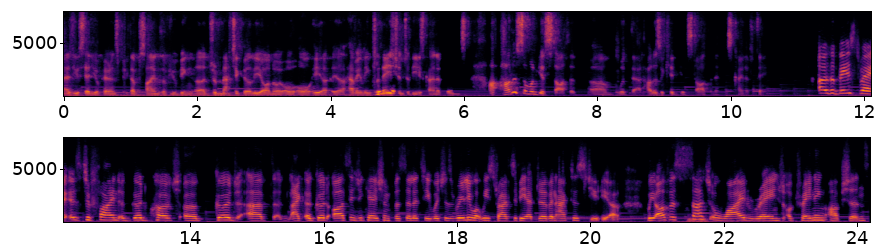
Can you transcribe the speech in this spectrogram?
as you said your parents picked up signs of you being uh, dramatic early on or, or, or uh, having an inclination to these kind of things how does someone get started um, with that? How does a kid get started in this kind of thing Oh, the best way is to find a good coach, a good, uh, like a good arts education facility, which is really what we strive to be at Durban Actors Studio. We offer mm-hmm. such a wide range of training options.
